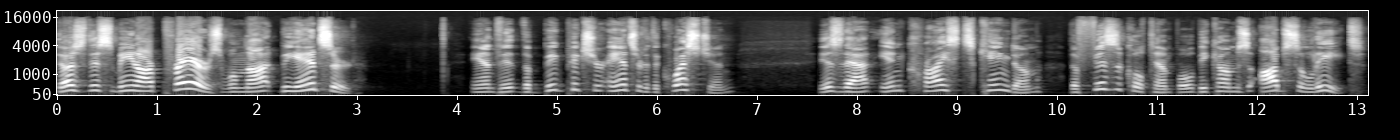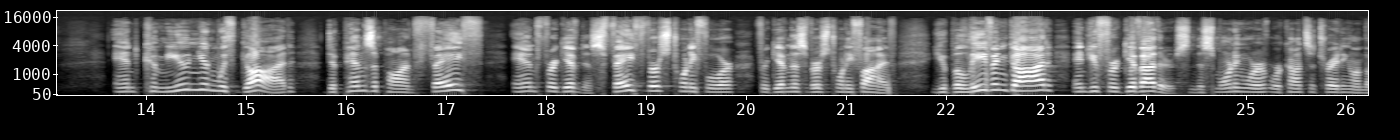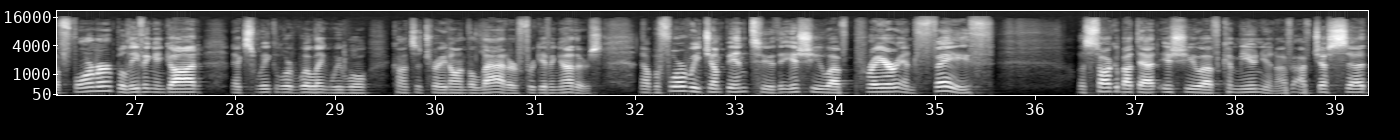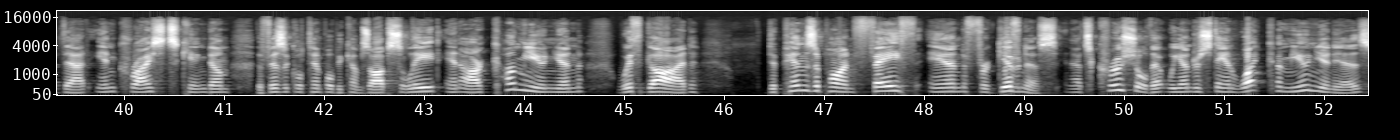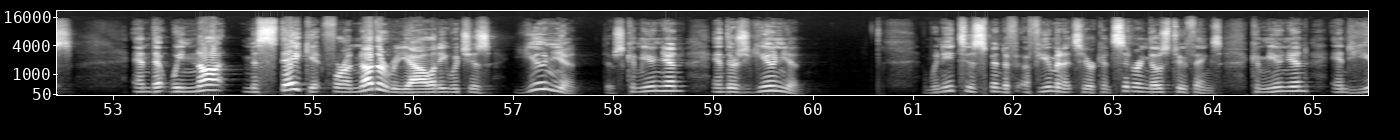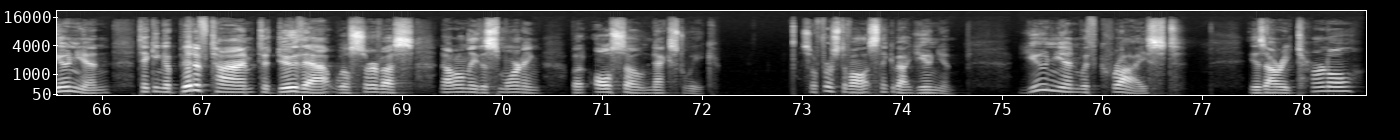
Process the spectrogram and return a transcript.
does this mean our prayers will not be answered? And the, the big picture answer to the question is that in Christ's kingdom, the physical temple becomes obsolete, and communion with God depends upon faith and forgiveness. Faith, verse 24, forgiveness, verse 25. You believe in God and you forgive others. And this morning we're, we're concentrating on the former, believing in God. Next week, Lord willing, we will concentrate on the latter, forgiving others. Now, before we jump into the issue of prayer and faith, Let's talk about that issue of communion. I've, I've just said that in Christ's kingdom, the physical temple becomes obsolete, and our communion with God depends upon faith and forgiveness. And that's crucial that we understand what communion is and that we not mistake it for another reality, which is union. There's communion and there's union. We need to spend a, few minutes here considering those two things communion and union. Taking a bit of time to do that will serve us not only this morning, but also next week. So, first of all, let's think about union. Union with Christ is our eternal,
